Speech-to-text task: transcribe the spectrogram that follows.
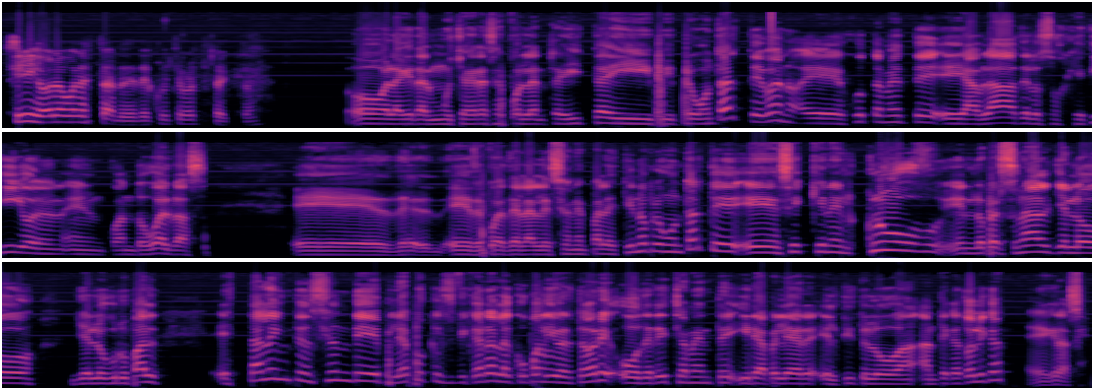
Sí, hola, buenas tardes, te escucho perfecto. Hola, ¿qué tal? Muchas gracias por la entrevista y, y preguntarte, bueno, eh, justamente eh, hablabas de los objetivos en, en cuando vuelvas eh, de- eh, después de la lesión en Palestino, preguntarte eh, si es que en el club, en lo personal y en lo, y en lo grupal, ¿está la intención de pelear por clasificar a la Copa Libertadores o derechamente ir a pelear el título ante Católica? Eh, gracias.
